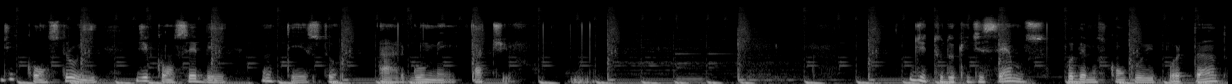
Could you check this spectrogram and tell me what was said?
de construir, de conceber um texto argumentativo. De tudo que dissemos, podemos concluir, portanto,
